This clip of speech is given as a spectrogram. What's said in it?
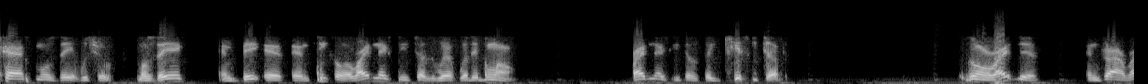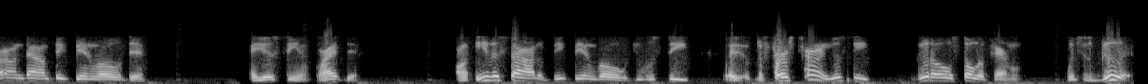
past Mosaic, which are Mosaic and Big and, and TECO are right next to each other where, where they belong. Right next to each other, so they kiss each other. We're Going right there and drive right on down Big Bend Road there, and you'll see them right there. On either side of Big Bend Road, you will see the first turn. You'll see good old solar panels, which is good.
